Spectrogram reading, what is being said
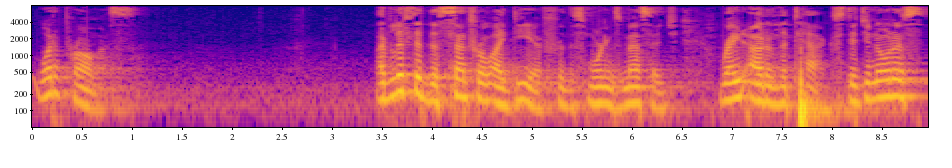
What a promise. I've lifted the central idea for this morning's message right out of the text. Did you notice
